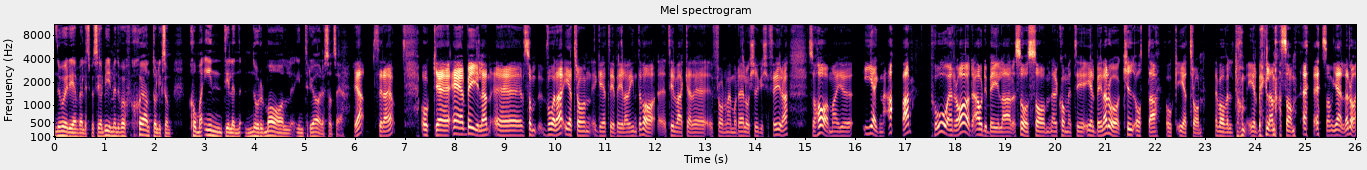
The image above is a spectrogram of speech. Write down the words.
nu var det en väldigt speciell bil, men det var skönt att liksom komma in till en normal interiör så att säga. Ja, se där ja. Och eh, är bilen eh, som våra E-tron GT-bilar inte var eh, tillverkade från och med modellår 2024 så har man ju egna appar på en rad Audi-bilar såsom när det kommer till elbilar då Q8 och E-tron det var väl de elbilarna som, som gäller då.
